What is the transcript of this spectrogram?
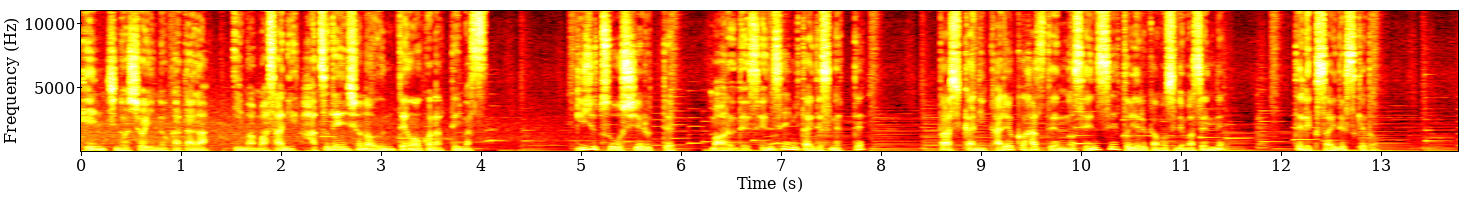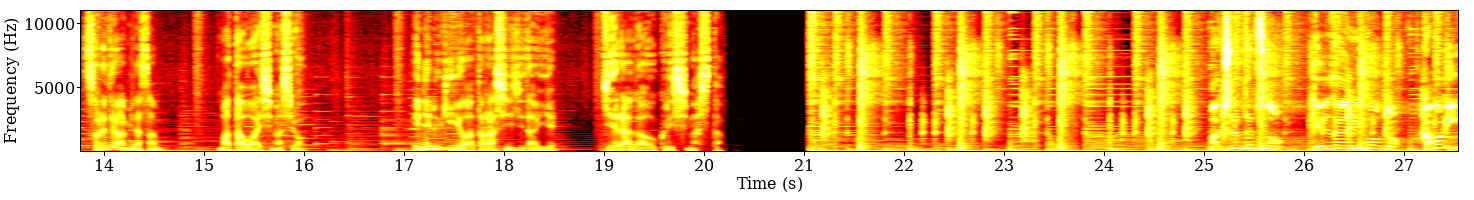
現地の所員の方が今まさに発電所の運転を行っています。技術を教えるってまるで先生みたいですねって。確かに火力発電の先生と言えるかもしれませんね。照れくさいですけど。それでは皆さんまたお会いしましょう。エネルギーを新しい時代へジェラがお送りしました。町田鉄の経済リポート深掘り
